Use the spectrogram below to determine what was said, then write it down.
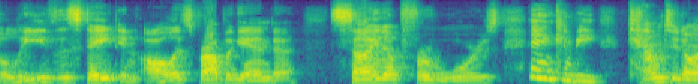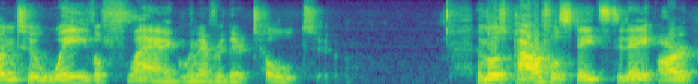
believe the state in all its propaganda, sign up for wars, and can be counted on to wave a flag whenever they're told to. The most powerful states today are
